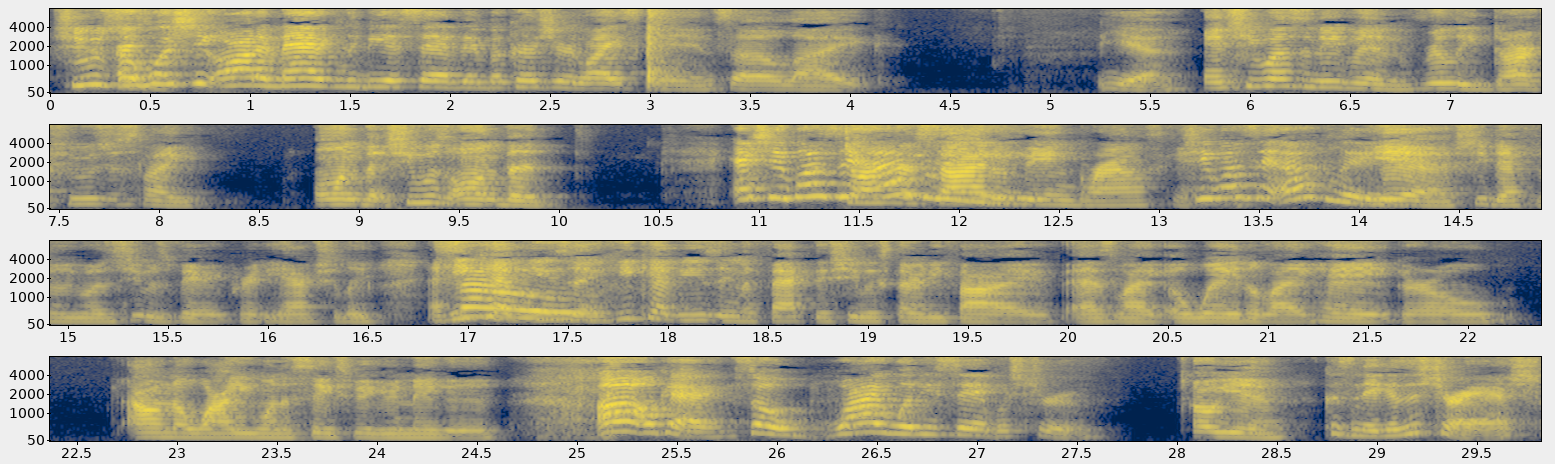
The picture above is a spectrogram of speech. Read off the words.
She was Or would she automatically be a seven because you're light skinned? So like Yeah. and she wasn't even really dark. She was just like on the she was on the And she wasn't ugly. side of being brown skin. She wasn't ugly. Yeah, she definitely was. She was very pretty actually. And he So- kept using he kept using the fact that she was 35 as like a way to like, "Hey, girl, I don't know why you want a six-figure nigga." Oh, okay. So why what he said was true? Oh yeah. Cause niggas is trash.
